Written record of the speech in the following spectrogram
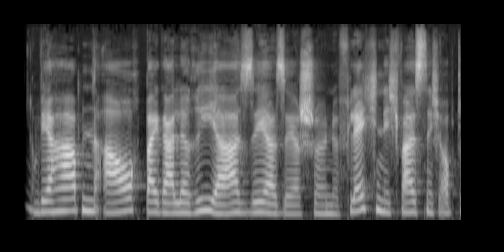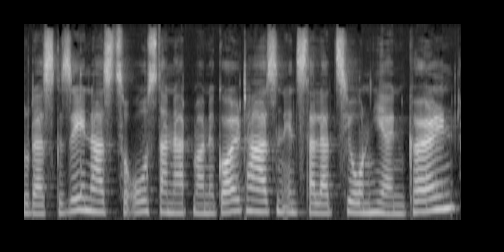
Wir haben auch bei Galeria sehr, sehr schöne Flächen. Ich weiß nicht, ob du das gesehen hast. Zu Ostern hatten wir eine Goldhasen-Installation hier in Köln.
